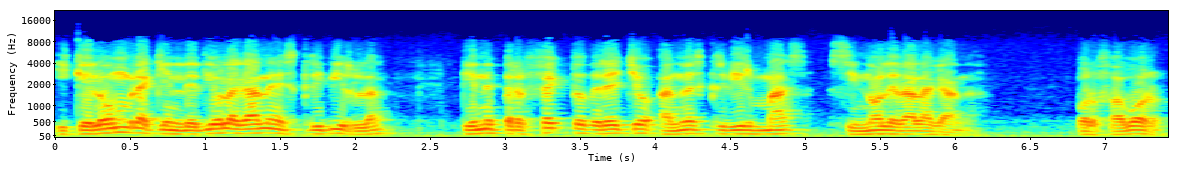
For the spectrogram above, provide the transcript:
y que el hombre a quien le dio la gana de escribirla tiene perfecto derecho a no escribir más si no le da la gana. Por favor,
